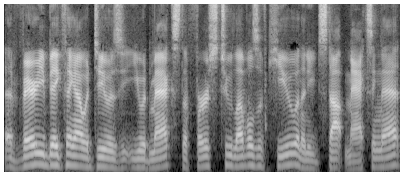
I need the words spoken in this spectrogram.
a very big thing I would do is you would max the first two levels of Q, and then you'd stop maxing that.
